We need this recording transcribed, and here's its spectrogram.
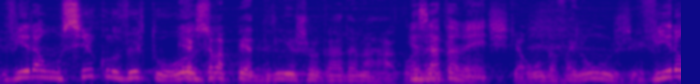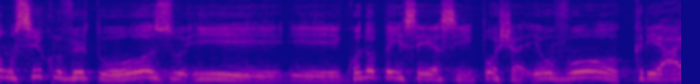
vira um círculo virtuoso. É aquela pedrinha jogada na água. Né? Exatamente. Né? Que a onda vai longe. Vira um círculo virtuoso e, e, quando eu pensei assim, poxa, eu vou criar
